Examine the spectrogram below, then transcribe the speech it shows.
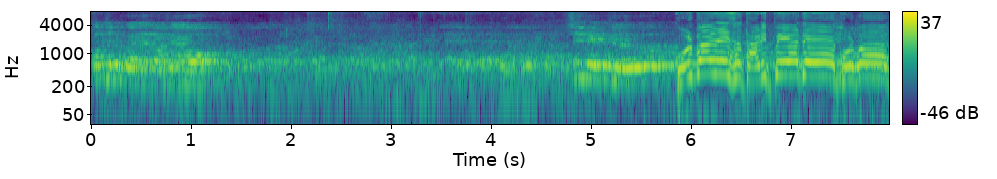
30번까지 내려오세요. C매트 골반에서 다리 빼야 돼 골반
